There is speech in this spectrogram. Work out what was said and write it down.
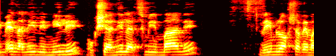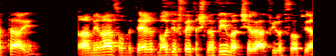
אם אין אני לי מי לי, וכשאני לעצמי מה אני, ואם לא עכשיו אימתי, האמירה הזו מתארת מאוד יפה את השלבים של הפילוסופיה.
